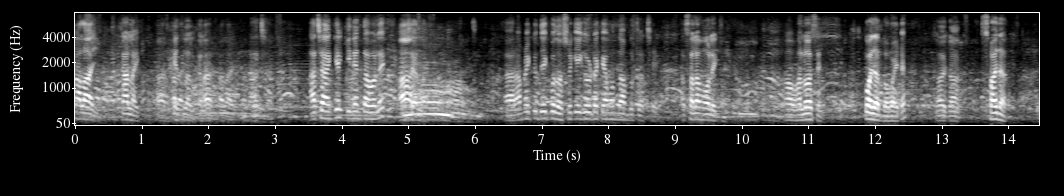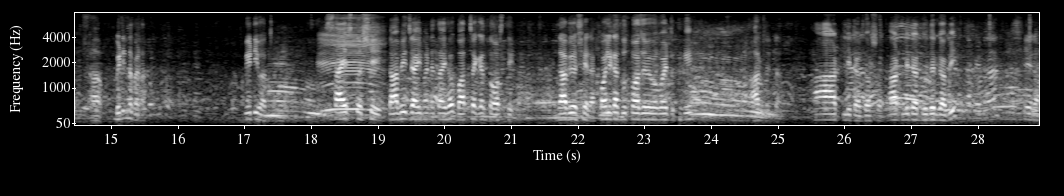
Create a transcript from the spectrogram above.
কালাই। কালাই। কেতলাল কালাই। কালাই। আচ্ছা। আচ্ছা আঙ্কেল কিনেন তাহলে? ইনশাআল্লাহ। আর আমরা একটু দেখব দর্শক এই গরুটা কেমন দাম তো চাচ্ছে আসসালামু আলাইকুম ভালো আছে কয় দাঁত বাবা এটা ছয় দাঁত ছয় দাঁত বেটি না বেটা বেটি বাচ্চা সাইজ তো সেই গাভী যাই মানে তাই হোক বাচ্চা কিন্তু অস্থির গাভীও সেরা কয় লিটার দুধ পাওয়া যাবে বাবা এটা থেকে আট লিটার আট লিটার দর্শক আট লিটার দুধের গাভী সেরা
